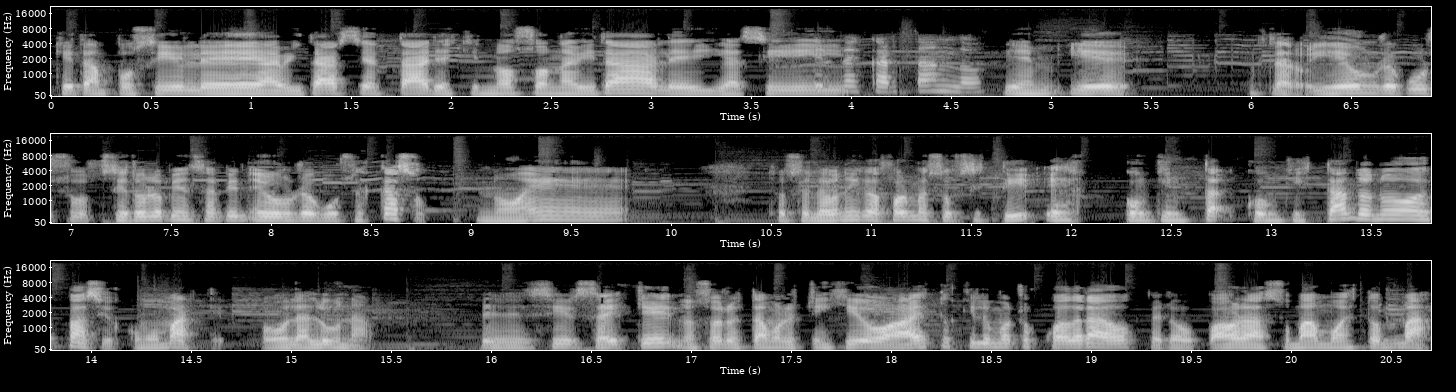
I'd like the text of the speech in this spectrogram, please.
que tan posible es habitar ciertas áreas que no son habitables y así. Ir descartando. Y es, claro, y es un recurso, si tú lo piensas bien, es un recurso escaso. No es. Entonces la única forma de subsistir es conquista- conquistando nuevos espacios, como Marte o la Luna. Es decir, ¿sabes qué? Nosotros estamos restringidos a estos kilómetros cuadrados, pero ahora sumamos estos más.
